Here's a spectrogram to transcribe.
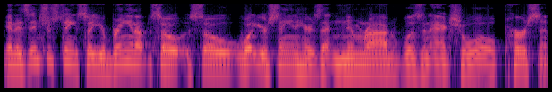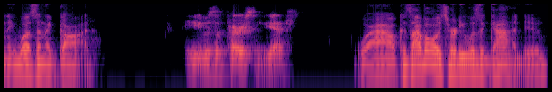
And it's interesting. So you're bringing up. So so what you're saying here is that Nimrod was an actual person. He wasn't a god. He was a person. Yes. Wow, because I've always heard he was a god, dude.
